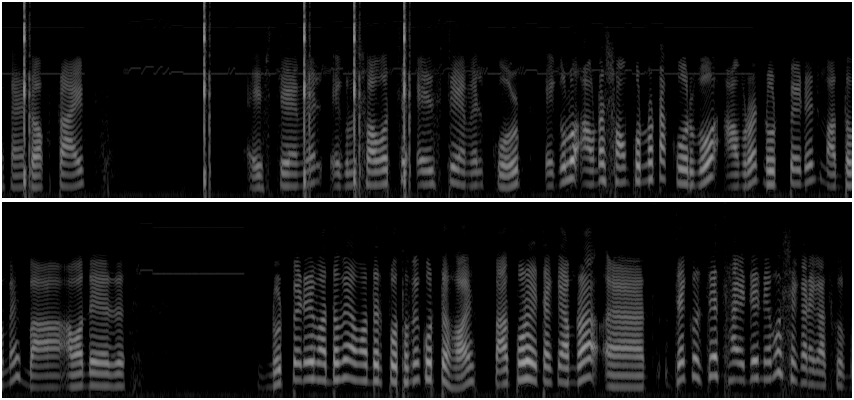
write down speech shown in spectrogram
এখানে ডক টাইপ এইচটিএমএল এগুলো সব হচ্ছে এইচটিএমএল কোড এগুলো আমরা সম্পূর্ণটা করব আমরা নোটপ্যাডের মাধ্যমে বা আমাদের নোটপ্যাডের মাধ্যমে আমাদের প্রথমে করতে হয়। তারপরে এটাকে আমরা যে যে সাইডে নেব সেখানে কাজ করব।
